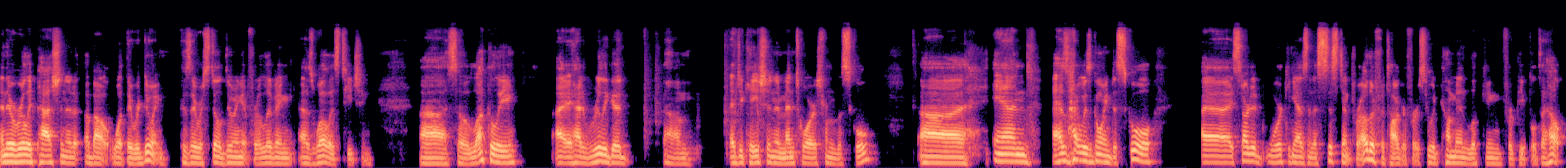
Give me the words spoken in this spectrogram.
And they were really passionate about what they were doing because they were still doing it for a living as well as teaching. Uh, so luckily, I had really good um, education and mentors from the school. Uh, and as I was going to school, I started working as an assistant for other photographers who would come in looking for people to help.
